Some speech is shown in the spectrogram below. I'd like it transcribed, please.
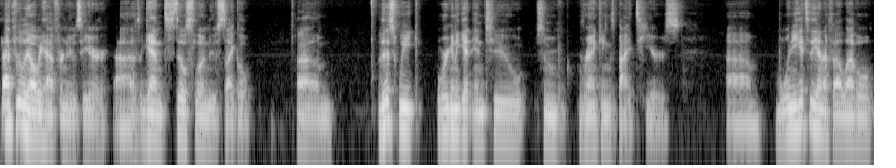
That's really all we have for news here. Uh, again, still slow news cycle. Um, this week we're going to get into some rankings by tiers. Um, when you get to the NFL level,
